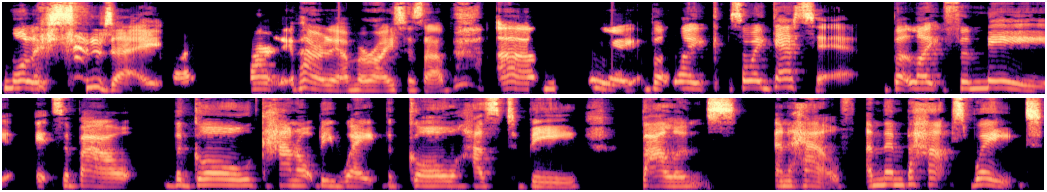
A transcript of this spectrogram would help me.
demolished in a day. Right? Apparently, apparently, I'm a writer, Sam. Um, anyway, but like, so I get it. But like for me, it's about the goal cannot be weight. The goal has to be balance and health. And then perhaps weight,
